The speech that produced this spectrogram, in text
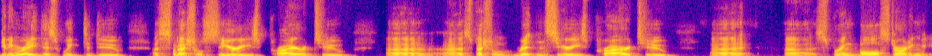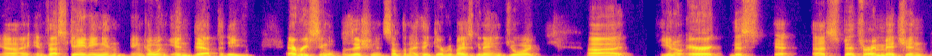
getting ready this week to do a special series prior to uh, a special written series prior to uh, uh, spring ball starting, uh, investigating and, and going in depth at every single position. It's something I think everybody's going to enjoy. you know, Eric, this Uh, Spencer I mentioned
